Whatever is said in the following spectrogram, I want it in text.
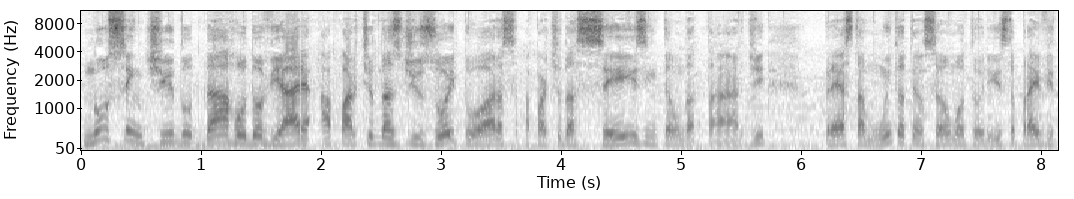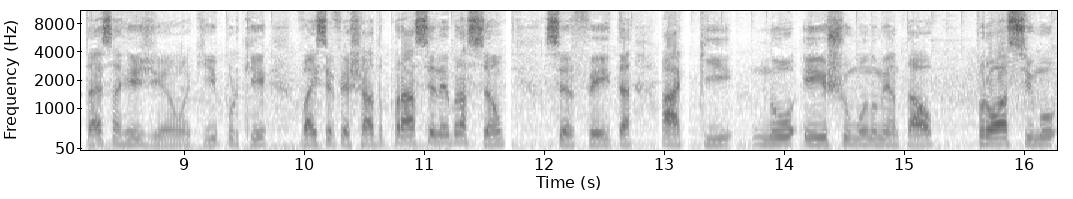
no sentido da rodoviária, a partir das 18 horas, a partir das 6 então da tarde. Presta muita atenção, motorista, para evitar essa região aqui, porque vai ser fechado para a celebração ser feita aqui no eixo monumental próximo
